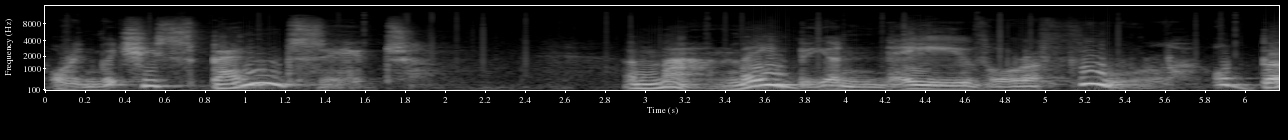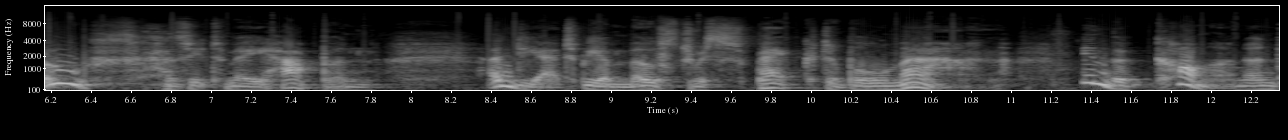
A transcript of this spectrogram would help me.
or in which he spends it. A man may be a knave or a fool, or both, as it may happen, and yet be a most respectable man, in the common and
